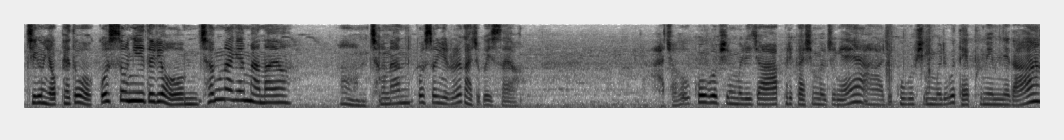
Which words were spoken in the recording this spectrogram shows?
지금 옆에도 꽃송이들이 엄청나게 많아요 엄청난 꽃송이를 가지고 있어요 아주 고급 식물이죠. 아프리카 식물 중에 아주 고급 식물이고 대품입니다.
